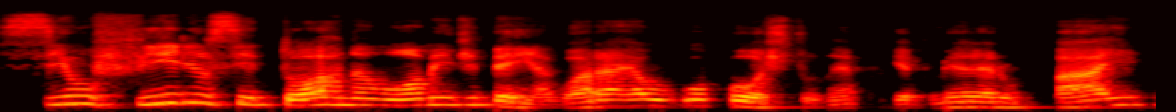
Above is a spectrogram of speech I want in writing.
Se o filho se torna um homem de bem, agora é o oposto, né? Porque primeiro era o pai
